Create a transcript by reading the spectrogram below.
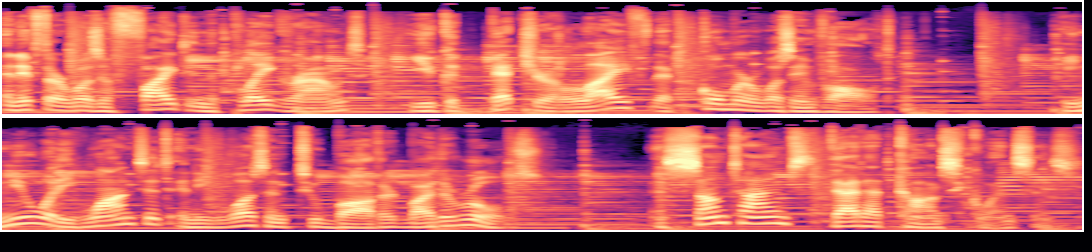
And if there was a fight in the playground, you could bet your life that Kommer was involved. He knew what he wanted and he wasn't too bothered by the rules. And sometimes that had consequences.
